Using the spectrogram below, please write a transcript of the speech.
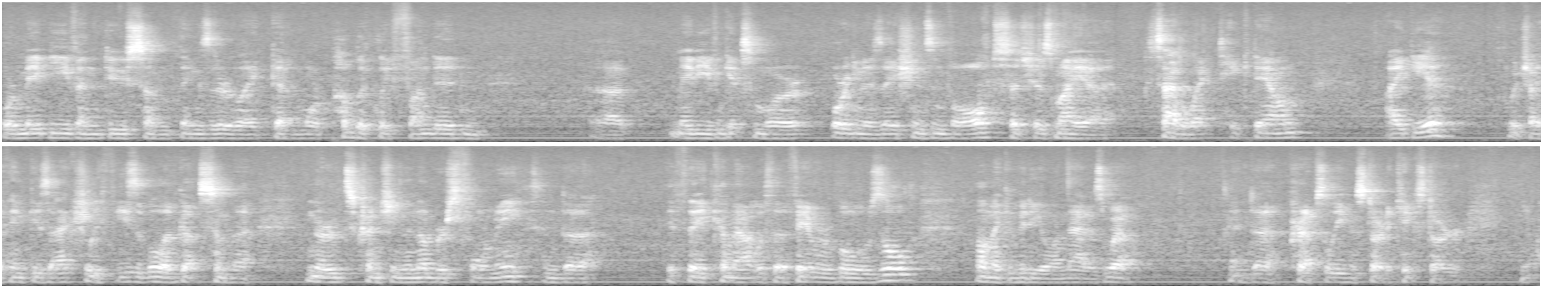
or maybe even do some things that are like uh, more publicly funded and uh, maybe even get some more organizations involved, such as my uh, satellite takedown idea, which I think is actually feasible. I've got some uh, nerds crunching the numbers for me, and uh, if they come out with a favorable result, I'll make a video on that as well. And uh, perhaps I'll even start a Kickstarter. You know,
